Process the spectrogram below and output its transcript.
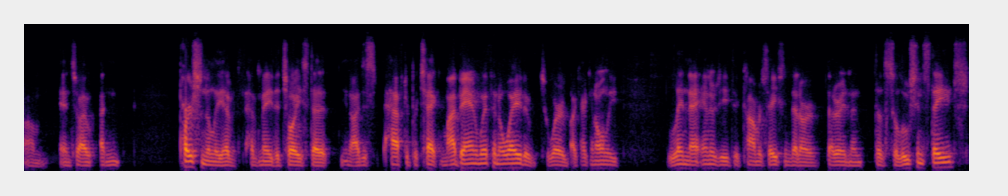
Um, and so I, I, personally have, have made the choice that, you know, I just have to protect my bandwidth in a way to, to where like I can only lend that energy to conversations that are, that are in the, the solution stage.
